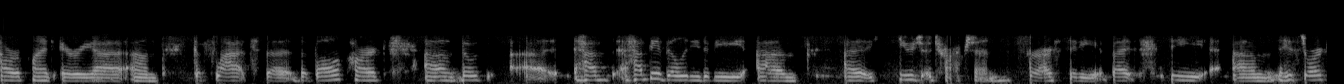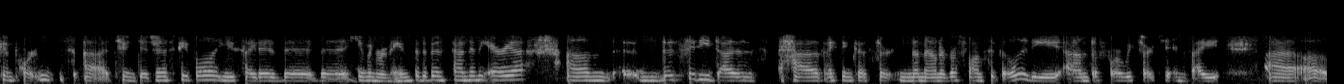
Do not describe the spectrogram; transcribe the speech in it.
power plant area, um, the flats, the the ballpark. Um, those uh, have have the ability to be um, a huge attraction for our city. But the um, historic importance uh, to Indigenous people, you cited the, the human remains that have been found in the area. Um, the city does have, I think, a certain amount of responsibility um, before we start to invite uh,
